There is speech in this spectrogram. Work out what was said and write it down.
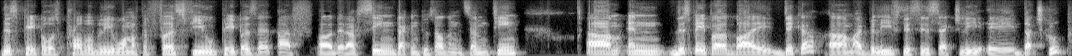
this paper was probably one of the first few papers that I've uh, that I've seen back in 2017. Um, and this paper by Dikker, um, I believe this is actually a Dutch group.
